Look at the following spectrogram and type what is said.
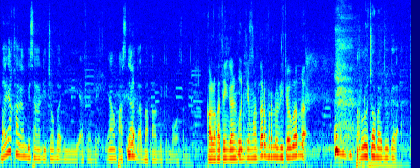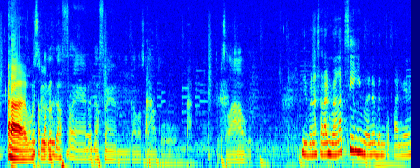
Banyak hal yang bisa dicoba di FEB yang pastinya nggak bakal bikin bosen. Kalau ketinggalan kunci motor perlu dicoba nggak? Perlu coba juga. Ah, Tapi betul. satpamnya udah friend, udah friend kalau sama aku. Selalu gitu. jadi penasaran banget sih gimana bentukannya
